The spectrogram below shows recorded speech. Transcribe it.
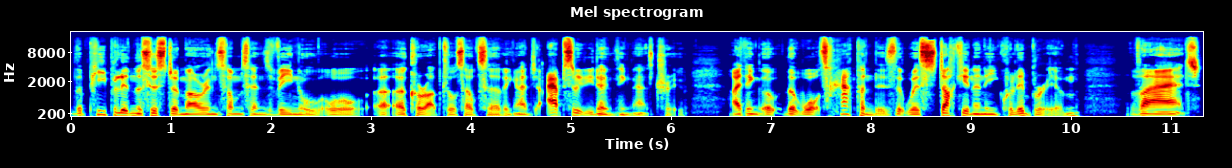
the people in the system are in some sense venal or uh, corrupt or self-serving. I absolutely don't think that's true. I think that, that what's happened is that we're stuck in an equilibrium that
